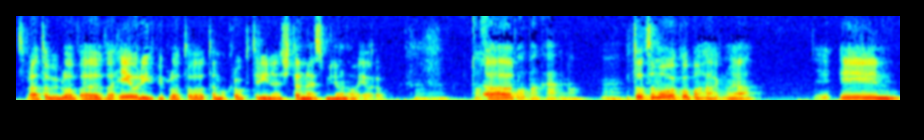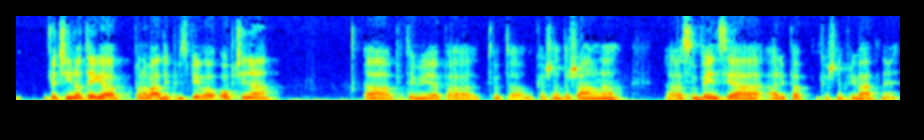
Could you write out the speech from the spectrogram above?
Sprav, to bi bilo v, v evrih, bi bilo to tam okrog 13-14 milijonov evrov. To samo v Kopenhagnu. Uh, to samo v Kopenhagnu, ja. In večino tega ponavadi prispeva občina, uh, potem je pa tudi um, kakšna državna uh, subvencija ali pa kakšne privatne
